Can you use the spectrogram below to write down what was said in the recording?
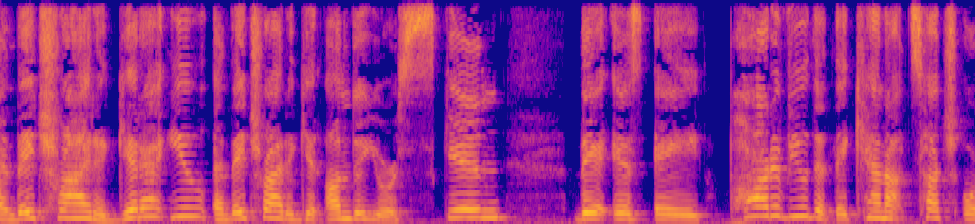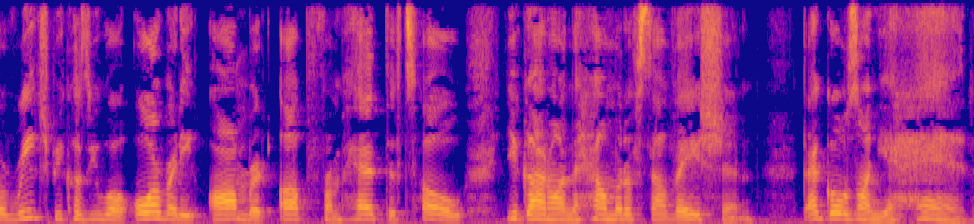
and they try to get at you and they try to get under your skin, there is a part of you that they cannot touch or reach because you are already armored up from head to toe. You got on the helmet of salvation that goes on your head.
